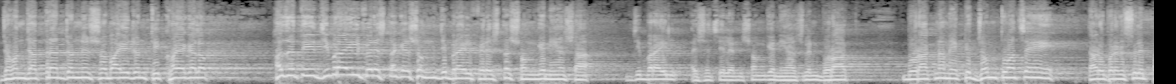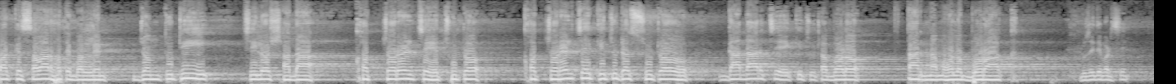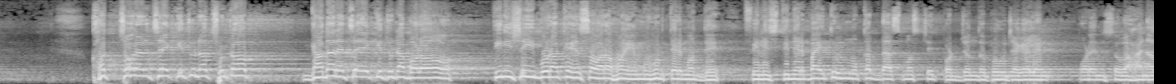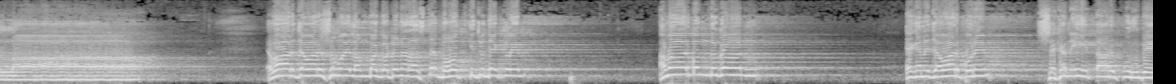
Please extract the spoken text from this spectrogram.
যখন যাত্রার জন্য সবাই জন ঠিক হয়ে গেল হজরতে জিব্রাইল ফেরেস্তাকে জিব্রাইল ফেরেস্তার সঙ্গে নিয়ে আসা। জিব্রাইল এসেছিলেন, সঙ্গে নিয়ে আসলেন বোরাক। বোরাক নামে একটি জন্তু আছে, তার উপরে রসুলের পাককে সওয়ার হতে বললেন, জন্তুটি ছিল সাদা, খচ্চরের চেয়ে ছোট, খচ্চরের চেয়ে কিছুটা ছোট, গাদার চেয়ে কিছুটা বড়। তার নাম হলো বোরাক। বুঝাইতে পারছি? খচ্চরের চেয়ে কিছুটা ছোট গাদার চেয়ে কিছুটা বড়। তিনি সেই বোরাকে সওয়ার হয়ে মুহূর্তের মধ্যে ফিলিস্তিনের বাইতুল মুকাদ্দাস মসজিদ পর্যন্ত পৌঁছে গেলেন। পড়েন সুবাহান এবার যাওয়ার সময় লম্বা ঘটনা রাস্তায় বহুত কিছু দেখলেন। আমার বন্ধুগণ, এখানে যাওয়ার পরে সেখানেই তার পূর্বে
